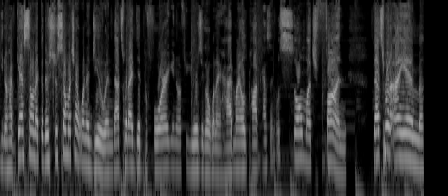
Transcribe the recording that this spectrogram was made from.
you know have guests on. Like there's just so much i want to do and that's what i did before you know a few years ago when i had my old podcast and it was so much fun. That's what i am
